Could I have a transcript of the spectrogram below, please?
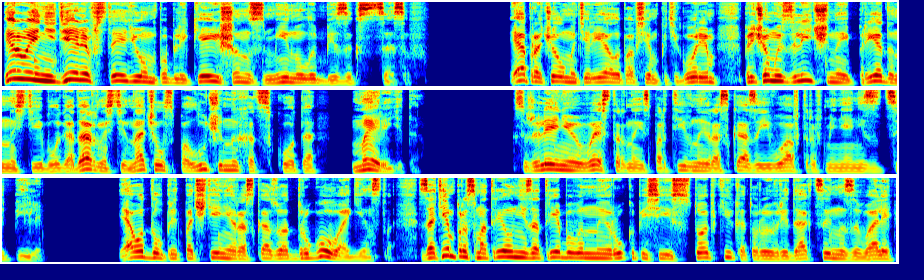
Первая неделя в Stadium Publications минула без эксцессов. Я прочел материалы по всем категориям, причем из личной преданности и благодарности начал с полученных от Скотта Мэридита. К сожалению, вестерны и спортивные рассказы его авторов меня не зацепили. Я отдал предпочтение рассказу от другого агентства, затем просмотрел незатребованные рукописи из стопки, которую в редакции называли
